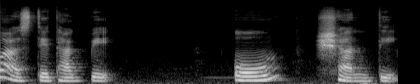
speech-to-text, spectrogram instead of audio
আসতে থাকবে। ওম শান্তি।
